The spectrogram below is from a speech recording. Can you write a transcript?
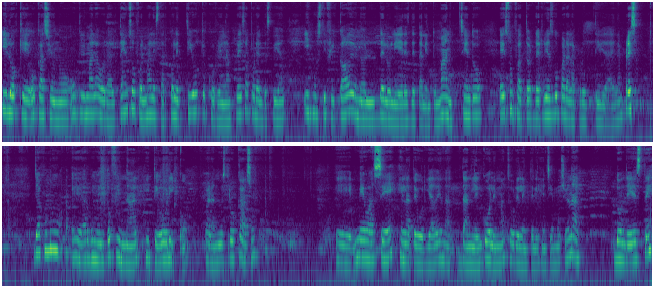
y lo que ocasionó un clima laboral tenso fue el malestar colectivo que ocurrió en la empresa por el despido injustificado de uno de los líderes de talento humano, siendo esto un factor de riesgo para la productividad de la empresa. Ya como eh, argumento final y teórico para nuestro caso, eh, me basé en la teoría de Daniel Goleman sobre la inteligencia emocional, donde este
